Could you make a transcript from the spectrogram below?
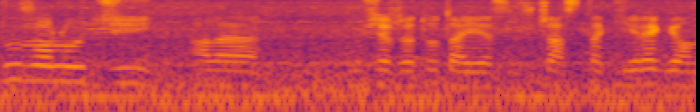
dużo ludzi, ale myślę, że tutaj jest już czas taki region,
